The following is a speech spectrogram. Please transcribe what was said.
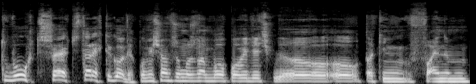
dwóch, trzech, czterech tygodniach. Po miesiącu można było powiedzieć o, o takim fajnym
